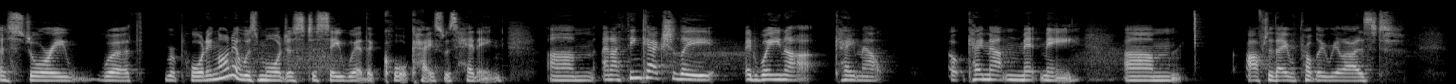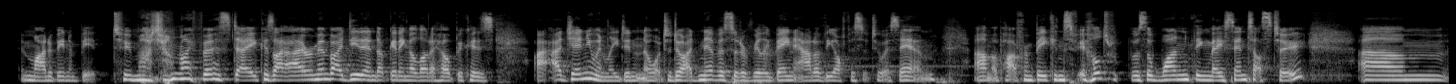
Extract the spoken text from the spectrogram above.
a story worth reporting on. It was more just to see where the court case was heading. Um, and I think actually Edwina came out, oh, came out and met me, um, after they probably realized it might have been a bit too much on my first day because I, I, remember I did end up getting a lot of help because I, I, genuinely didn't know what to do. I'd never sort of really been out of the office at 2SM, um, apart from Beaconsfield was the one thing they sent us to. Um,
